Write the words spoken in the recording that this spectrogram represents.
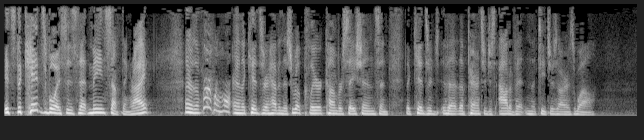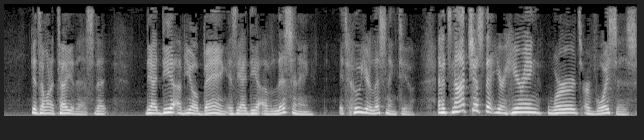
It's the kids' voices that mean something, right? And, like, and the kids are having this real clear conversations, and the kids are the, the parents are just out of it, and the teachers are as well. Kids, I want to tell you this that the idea of you obeying is the idea of listening. It's who you're listening to. And it's not just that you're hearing words or voices,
